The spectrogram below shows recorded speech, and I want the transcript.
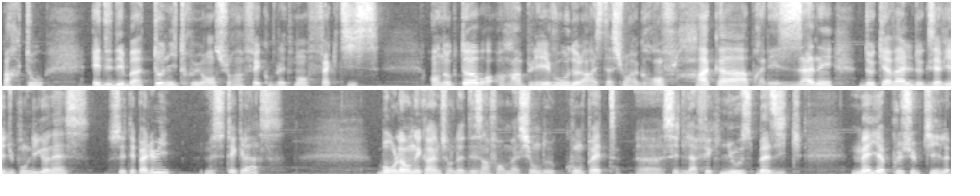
partout, et des débats tonitruants sur un fait complètement factice. En octobre, rappelez-vous de l'arrestation à grand fracas après des années de cavale de Xavier Dupont de Ligonnès. C'était pas lui, mais c'était classe. Bon, là, on est quand même sur de la désinformation de compète. Euh, c'est de la fake news basique. Mais il y a plus subtil.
